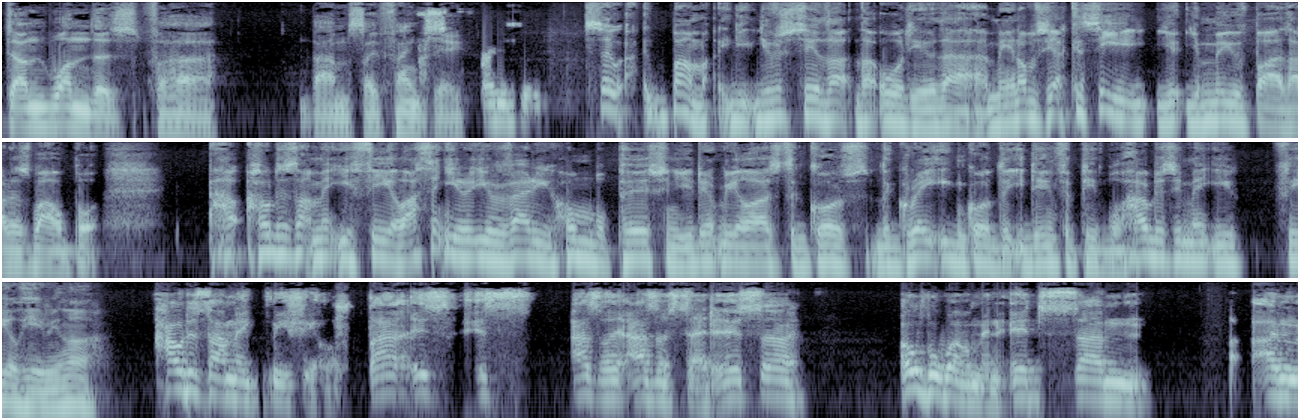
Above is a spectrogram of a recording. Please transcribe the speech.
done wonders for her, Bam. So thank That's you. Crazy. So, Bam, you, you see that, that audio there. I mean, obviously, I can see you, you moved by that as well, but how, how does that make you feel? I think you're you're a very humble person. You didn't realize the good, the great and good that you're doing for people. How does it make you feel hearing that? How does that make me feel? That is is as I as I said, it's uh, overwhelming. It's um, I'm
